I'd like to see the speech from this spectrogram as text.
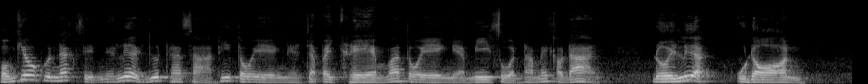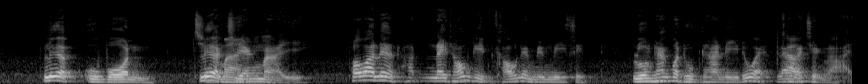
ผมคิดว่าคุณนักษิณเนี่ยเลือกยุทธศาสตร์ที่ตัวเองเนี่ยจะไปเคลมว่าตัวเองเนี่ยมีส่วนทำให้เขาได้ โดยเลือกอุดร เลือกอุบลเชีเลืยองกใหม่เชียงใหม่ เพราะว่าเลือกในท้องถิ่นเขาเนี่ยมันมีสิทธิ์ รวมทั้งปทุมธานีด้วย แล้วก็เชียงราย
